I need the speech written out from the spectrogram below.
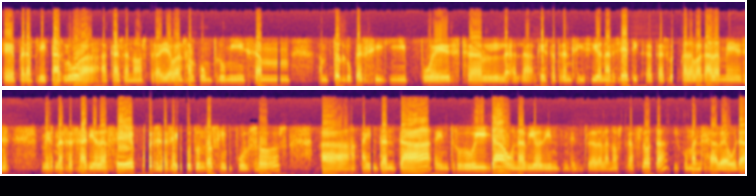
eh, per aplicar-lo a, a casa nostra. Llavors el compromís amb, amb tot el que sigui pues, el, la, aquesta transició energètica que es veu cada vegada més, més necessària de fer pues, ha sigut un dels impulsors a, a intentar introduir ja un avió din, dintre de la nostra flota i començar a veure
